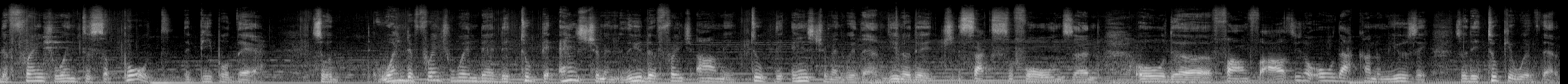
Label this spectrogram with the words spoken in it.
the French went to support the people there. So when the French went there, they took the instrument. The French army took the instrument with them. You know, the saxophones and all the fanfares. You know, all that kind of music. So they took it with them.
